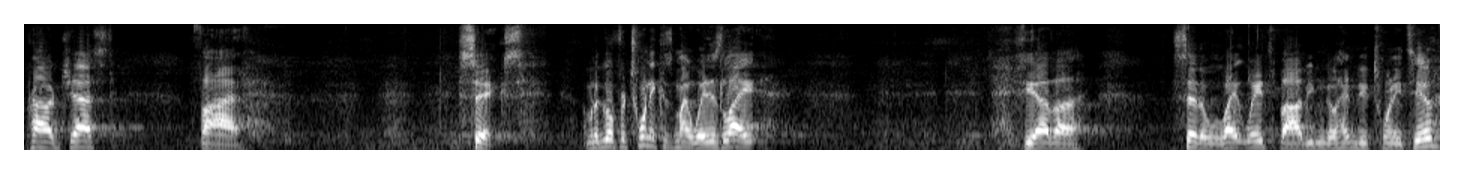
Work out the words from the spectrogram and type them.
proud chest. Five, six. I'm gonna go for 20 because my weight is light. If you have a set of light weights, Bob, you can go ahead and do 22.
